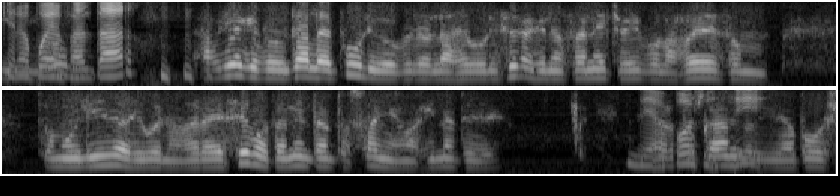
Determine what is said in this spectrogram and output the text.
Que no pueden faltar. Habría que preguntarle al público, pero las devoluciones que nos han hecho ahí por las redes son, son muy lindas y bueno, agradecemos también tantos años, imagínate. De apoyo, sí. Y de apoyo.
